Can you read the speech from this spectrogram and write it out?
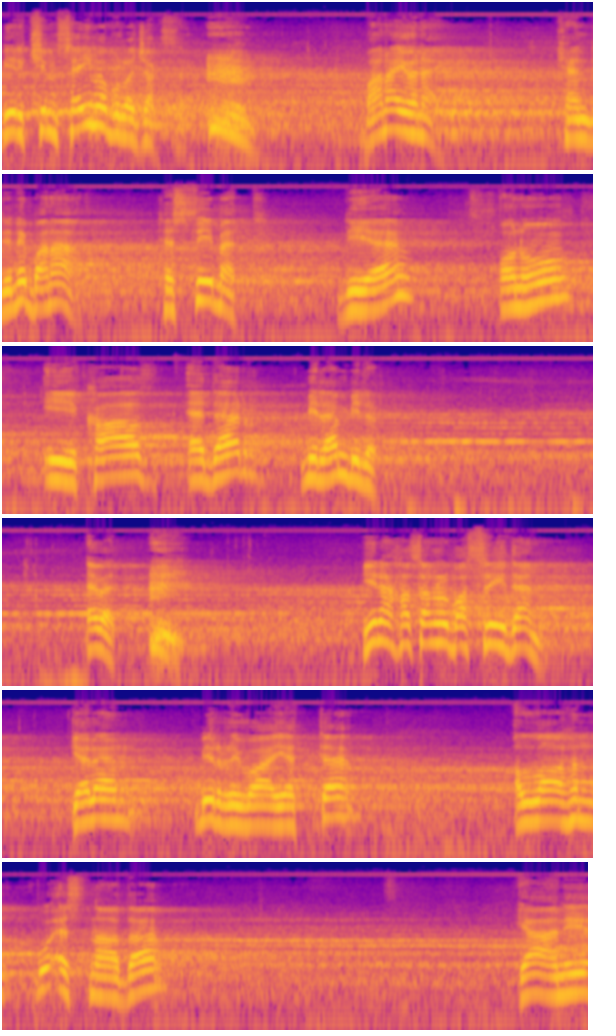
bir kimseyi mi bulacaksın? Bana yönel kendini bana teslim et. diye onu ikaz eder bilen bilir. Evet. Yine Hasanul Basri'den gelen bir rivayette Allah'ın bu esnada yani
